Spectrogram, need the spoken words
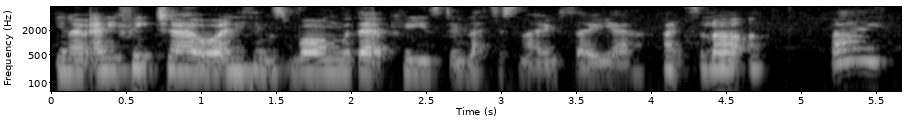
you know any feature or anything that's wrong with it please do let us know. So yeah thanks a lot. Bye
